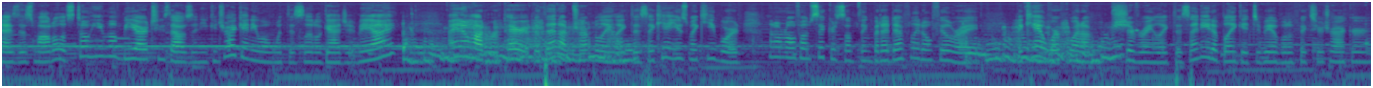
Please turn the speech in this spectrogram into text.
recognize this model. It's Tohima BR2000. You can track anyone with this little gadget. May I? I know how to repair it, but then I'm trembling like this. I can't use my keyboard. I don't know if I'm sick or something, but I definitely don't feel right. I can't work when I'm shivering like this. I need a blanket to be able to fix your tracker.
